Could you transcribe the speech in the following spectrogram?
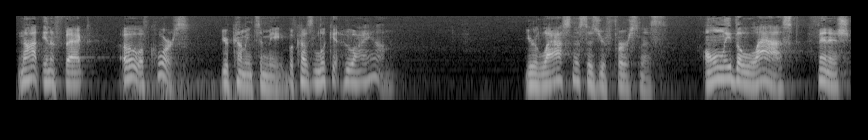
Not, in effect, oh, of course, you're coming to me because look at who I am. Your lastness is your firstness. Only the last finish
